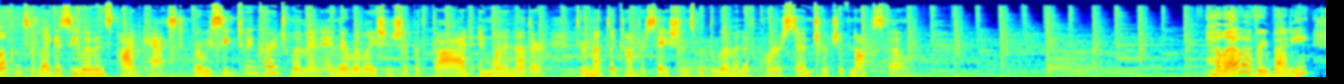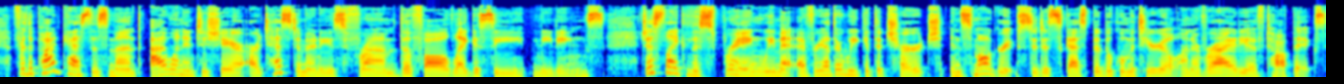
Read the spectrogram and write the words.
Welcome to Legacy Women's Podcast, where we seek to encourage women in their relationship with God and one another through monthly conversations with the women of Cornerstone Church of Knoxville. Hello, everybody. For the podcast this month, I wanted to share our testimonies from the fall legacy meetings. Just like the spring, we met every other week at the church in small groups to discuss biblical material on a variety of topics.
